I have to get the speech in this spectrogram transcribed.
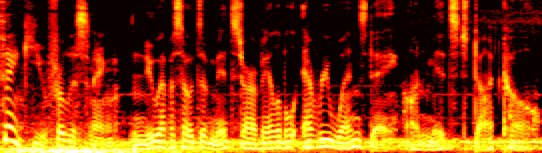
Thank you for listening. New episodes of Midst are available every Wednesday on midst.co,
